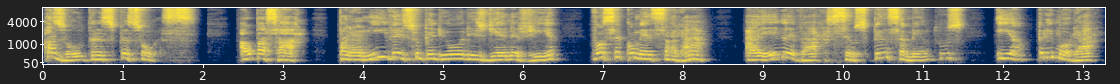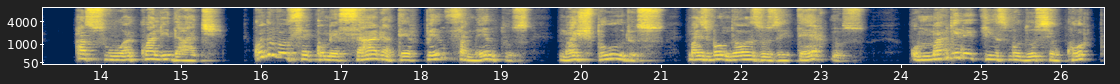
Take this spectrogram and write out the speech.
as outras pessoas. Ao passar para níveis superiores de energia, você começará a elevar seus pensamentos e aprimorar a sua qualidade. Quando você começar a ter pensamentos mais puros, mais bondosos e ternos, o magnetismo do seu corpo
